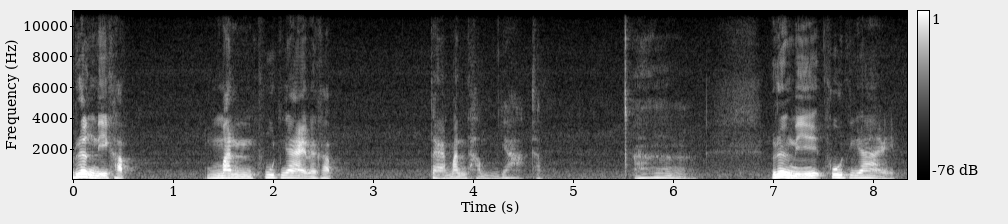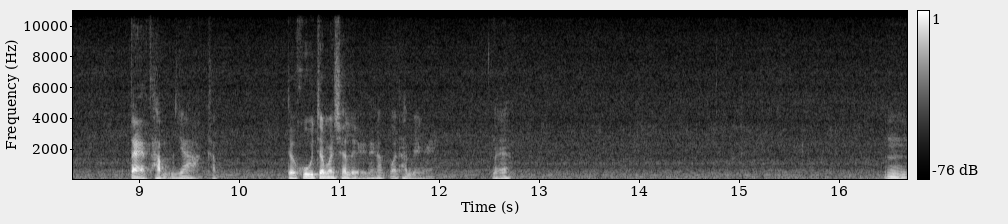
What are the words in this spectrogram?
เรื่องนี้ครับ มันพูดง่ายนะครับ แต่มันทำยากครับอ่า เรื่องนี้พูดง่ายแต่ทำยากครับ เดี๋ยวครูจะมาเฉลยนะครับว่าทำยังไงนะอืม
